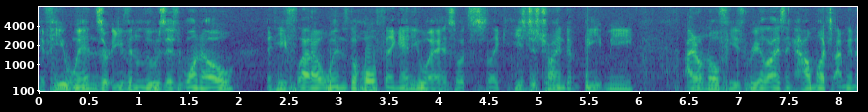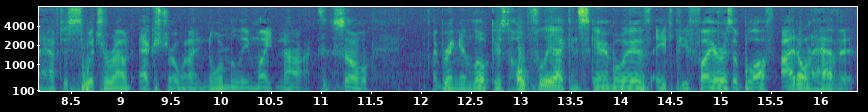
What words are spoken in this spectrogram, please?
If he wins or even loses 1-0, then he flat out wins the whole thing anyway. So it's like he's just trying to beat me. I don't know if he's realizing how much I'm going to have to switch around extra when I normally might not. So I bring in Locust. Hopefully I can scare him away with HP Fire as a bluff. I don't have it.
